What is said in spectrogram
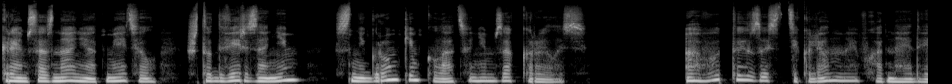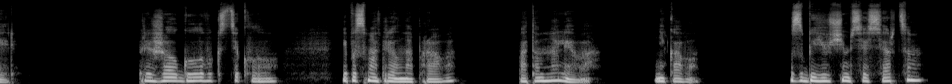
Краем сознания отметил, что дверь за ним с негромким клацанием закрылась. А вот и застеклённая входная дверь прижал голову к стеклу и посмотрел направо, потом налево. Никого. С бьющимся сердцем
